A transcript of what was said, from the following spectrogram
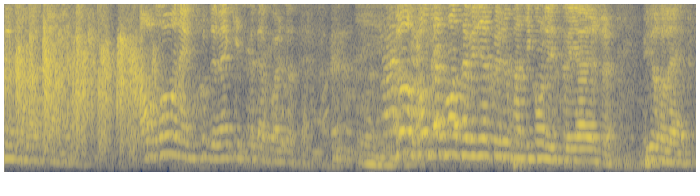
Maintenant. En gros, on a une troupe de mecs qui se foutent à poil sur scène. Donc concrètement, ça veut dire que nous pratiquons les feuillages burlesques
